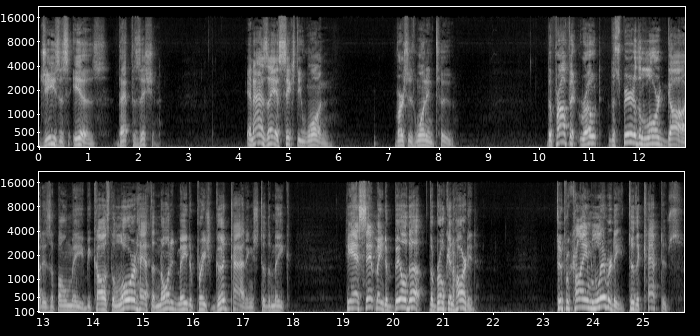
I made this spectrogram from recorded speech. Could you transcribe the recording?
Jesus is that physician. In Isaiah 61, verses 1 and 2, the prophet wrote, The Spirit of the Lord God is upon me, because the Lord hath anointed me to preach good tidings to the meek. He has sent me to build up the brokenhearted, to proclaim liberty to the captives,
